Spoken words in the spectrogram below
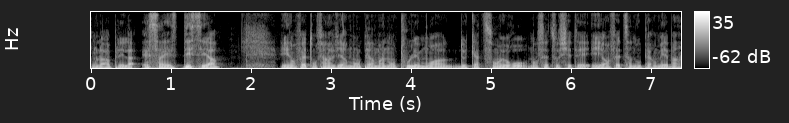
On l'a appelé la SAS DCA. Et en fait, on fait un virement permanent tous les mois de 400 euros dans cette société. Et en fait, ça nous permet ben,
